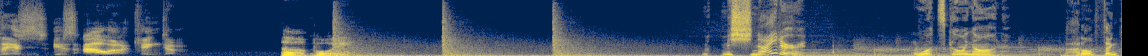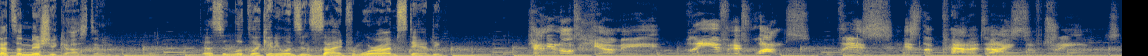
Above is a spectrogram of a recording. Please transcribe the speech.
This is our kingdom. Oh boy. Miss Schneider? What's going on? I don't think that's a Mishy costume. Doesn't look like anyone's inside from where I'm standing. Can you not hear me? Leave at once. This is the paradise of dreams.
